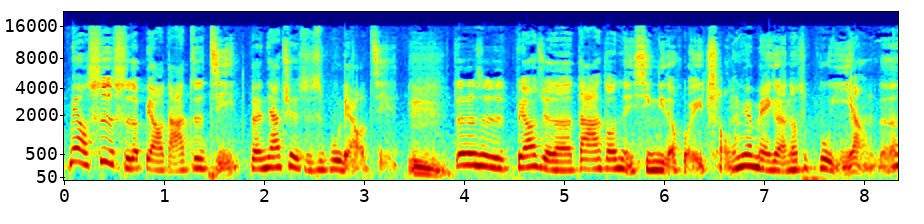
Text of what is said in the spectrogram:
没有适时的表达自己，人家确实是不了解。嗯，就是不要觉得大家都是你心里的蛔虫，因为每个人都是不一样的。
